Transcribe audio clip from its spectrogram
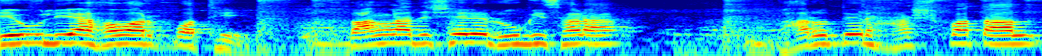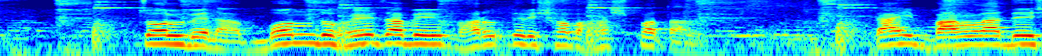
দেউলিয়া হওয়ার পথে বাংলাদেশের রুগী ছাড়া ভারতের হাসপাতাল চলবে না, বন্ধ হয়ে যাবে ভারতের সব হাসপাতাল। তাই বাংলাদেশ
